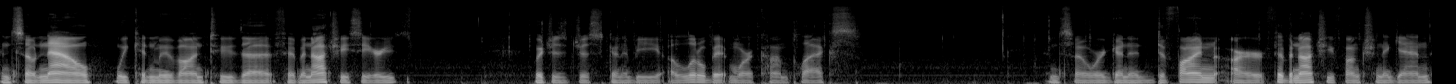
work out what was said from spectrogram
And so now we can move on to the Fibonacci series which is just going to be a little bit more complex. And so we're going to define our Fibonacci function again.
